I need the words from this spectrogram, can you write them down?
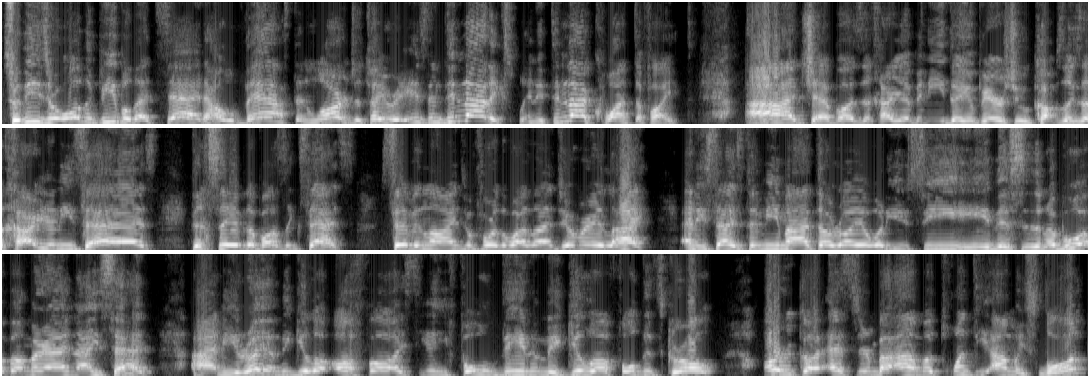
So these are all the people that said how vast and large the Torah is and did not explain it, did not quantify it. Ad Sheba Zechariah ben Ida Yepershu comes along Zechariah and he says, the Pasuk says, seven lines before the white lines, Yomer light. And he says to me, Mata Roya, what do you see? This is an Abu of and I said, Ani Roya Megillah Ofa, I see a folded Megillah, folded scroll. Arka Esrim Ba'ama, 20 amas long.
